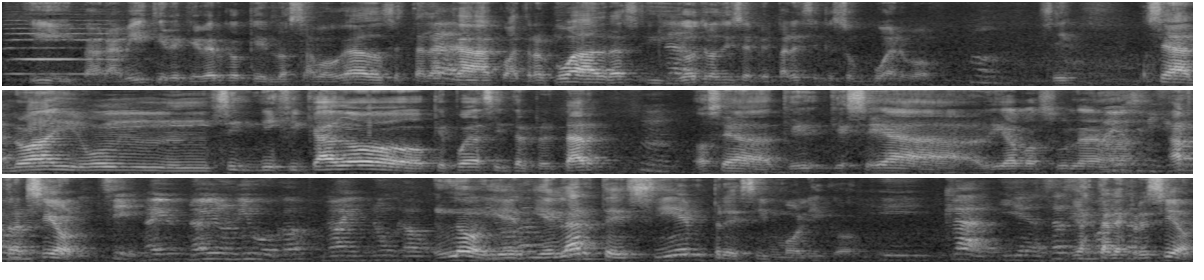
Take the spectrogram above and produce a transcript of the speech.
Y para mí tiene que ver con que los abogados están Claro. acá a cuatro cuadras y Claro. otros dicen, me parece que es un cuervo. mm, ¿sí? O sea, no hay un significado que puedas interpretar. O sea, que, que sea, digamos, una No un abstracción. Sí, no hay, no hay un unívoco, no hay nunca un No, y el, y el arte siempre es simbólico, Y claro, y el ser y hasta la expresión.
